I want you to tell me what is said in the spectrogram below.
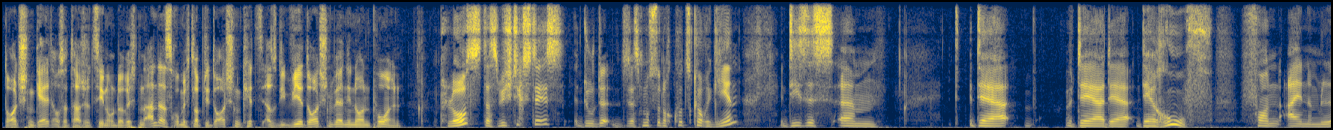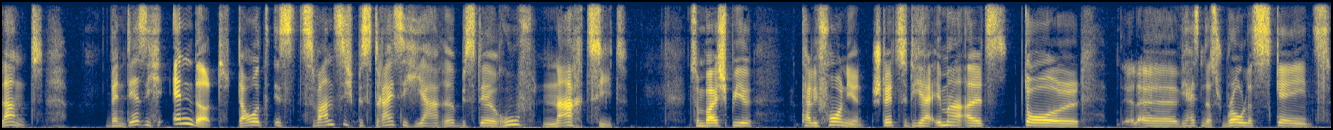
deutschen Geld aus der Tasche ziehen und andersrum. Ich glaube, die deutschen Kids, also die, wir Deutschen werden die neuen Polen. Plus, das Wichtigste ist, du, da- das musst du noch kurz korrigieren, dieses, ähm, der, der, der, der Ruf von einem Land, wenn der sich ändert, dauert es 20 bis 30 Jahre, bis der Ruf nachzieht. Zum Beispiel Kalifornien stellst du dir ja immer als toll, äh, wie heißen das, Roller Skates,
